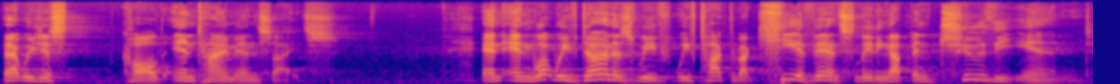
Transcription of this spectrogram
that we just called End Time Insights. And, and what we've done is we've, we've talked about key events leading up and to the end.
